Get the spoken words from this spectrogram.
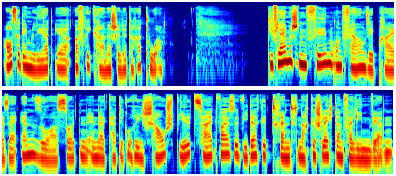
Außerdem lehrt er afrikanische Literatur. Die flämischen Film- und Fernsehpreise Ensors sollten in der Kategorie Schauspiel zeitweise wieder getrennt nach Geschlechtern verliehen werden.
